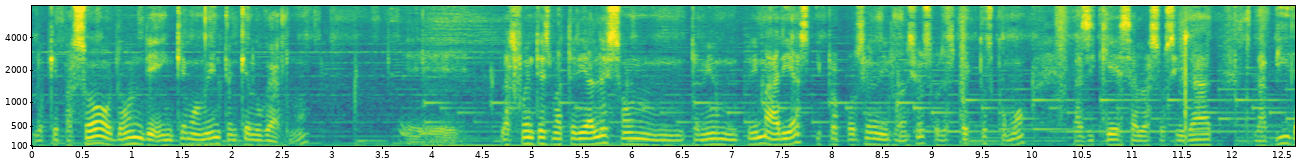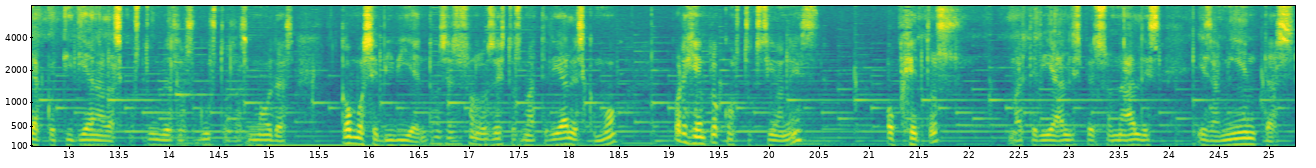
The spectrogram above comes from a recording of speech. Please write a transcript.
lo que pasó, dónde, en qué momento, en qué lugar. Eh, las fuentes materiales son también primarias y proporcionan información sobre aspectos como la riqueza, la sociedad, la vida cotidiana, las costumbres, los gustos, las modas, cómo se vivía. Entonces esos son los restos materiales como, por ejemplo, construcciones, objetos, materiales personales, herramientas,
